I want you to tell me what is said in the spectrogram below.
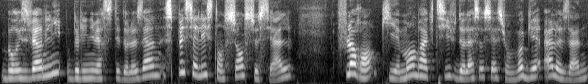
Boris Vernly, de l'Université de Lausanne, spécialiste en sciences sociales. Florent, qui est membre actif de l'association Voguet à Lausanne.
